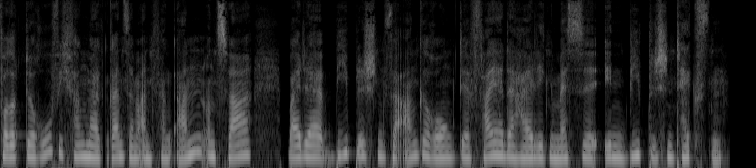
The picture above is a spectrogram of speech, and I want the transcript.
Frau Dr. Ruf, ich fange mal ganz am Anfang an, und zwar bei der biblischen Verankerung der Feier der Heiligen Messe in biblischen Texten.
